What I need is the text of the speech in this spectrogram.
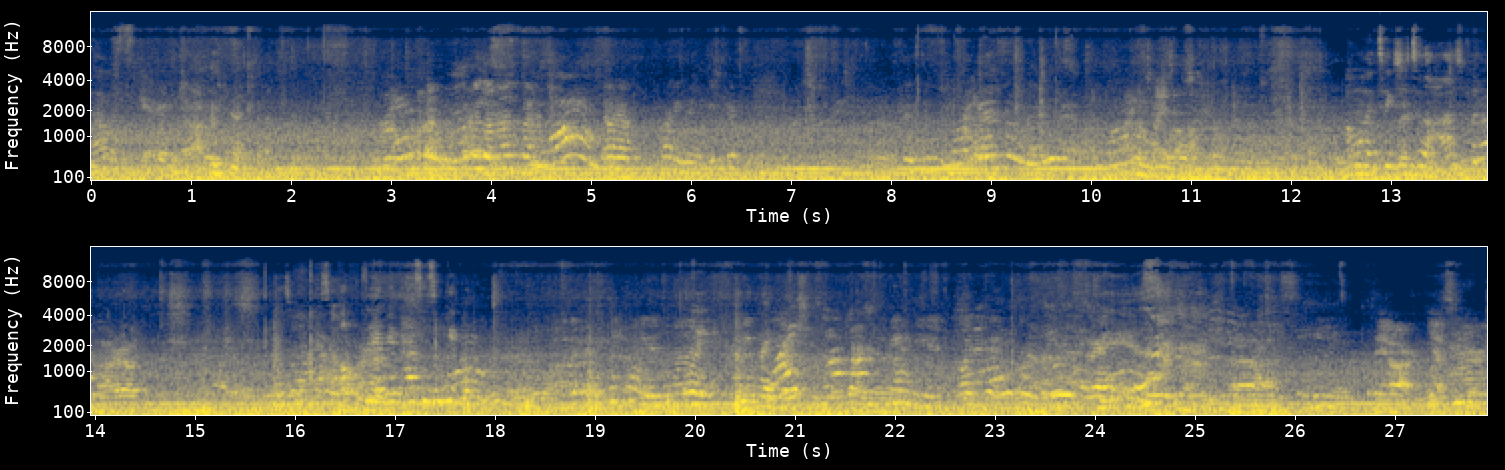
That was scary. Oh, it takes you to the hospital? Oh, can I be passing some people? Doing vibration. Right, yeah. They are, yes, very.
